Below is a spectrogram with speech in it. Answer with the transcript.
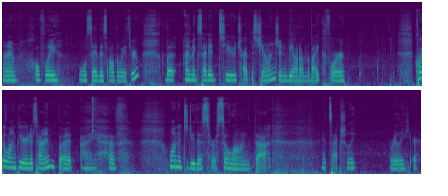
and I'm hopefully we'll say this all the way through, but I'm excited to try this challenge and be out on the bike for quite a long period of time, but I have wanted to do this for so long that it's actually really here.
